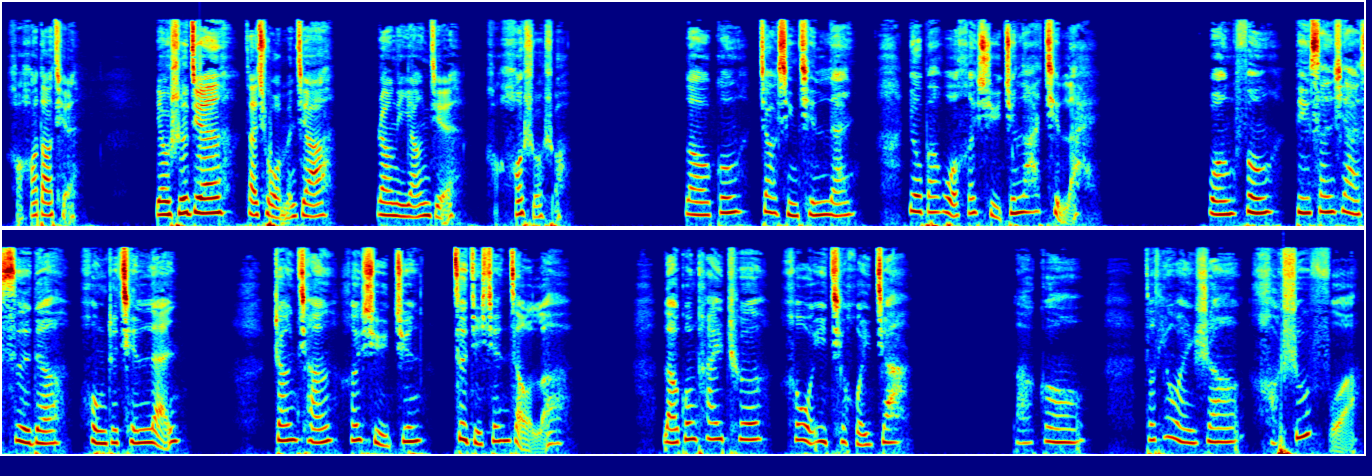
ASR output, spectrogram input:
好好道歉，有时间再去我们家，让你杨姐好好说说。老公叫醒秦岚，又把我和许军拉起来。王峰低三下四的哄着秦岚，张强和许军自己先走了。老公开车和我一起回家。老公。昨天晚上好舒服啊，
